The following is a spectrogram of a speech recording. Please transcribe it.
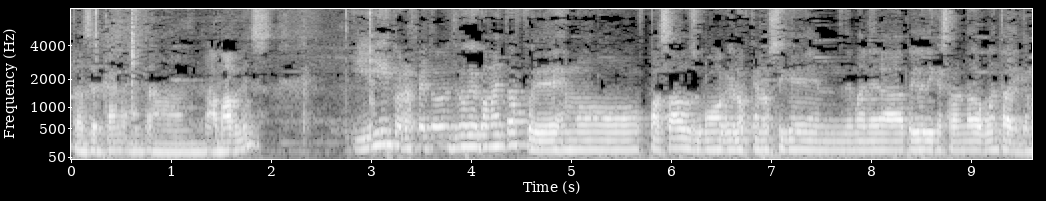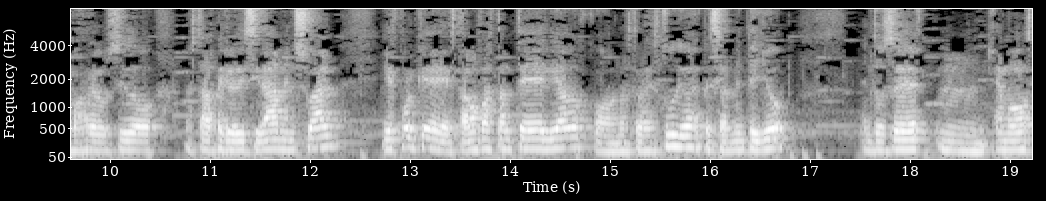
tan cercanas y tan amables. Y con respecto al último que comentas, pues hemos pasado, supongo que los que nos siguen de manera periódica se habrán dado cuenta de que hemos reducido nuestra periodicidad mensual y es porque estamos bastante liados con nuestros estudios, especialmente yo. Entonces mm, hemos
